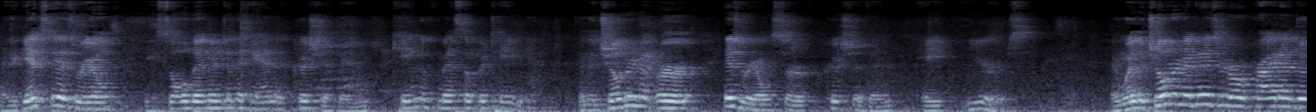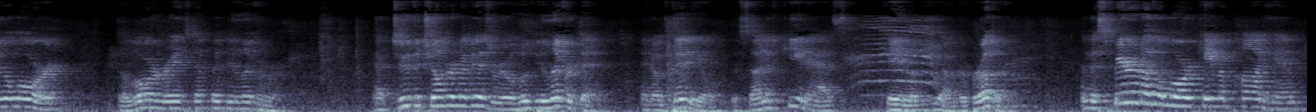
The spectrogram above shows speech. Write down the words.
And against Israel he sold them into the hand of Cushathan, king of Mesopotamia. And the children of Ur, Israel served Cushathan eight years. And when the children of Israel cried unto the Lord, the Lord raised up a deliverer. And to the children of Israel who delivered them, and Othniel, the son of Kenaz, Caleb's younger brother. And the Spirit of the Lord came upon him,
